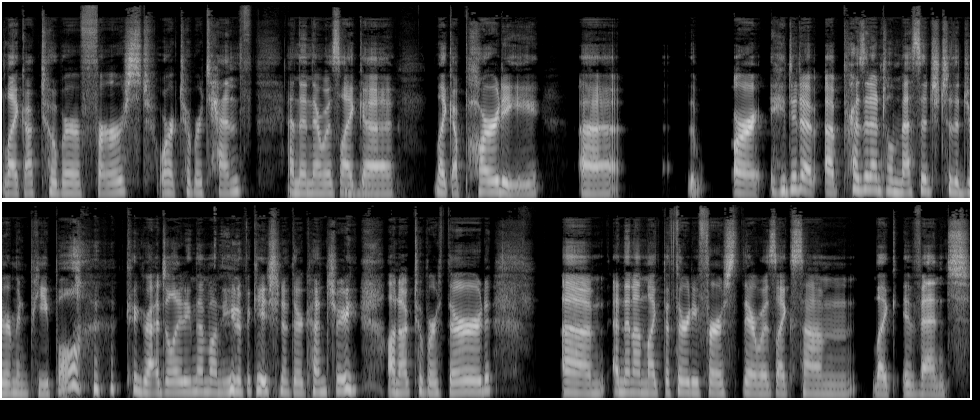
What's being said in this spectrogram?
like October 1st or October 10th. And then there was like a like a party uh or he did a, a presidential message to the German people, congratulating them on the unification of their country on October 3rd. Um, and then on like the 31st, there was like some like event,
